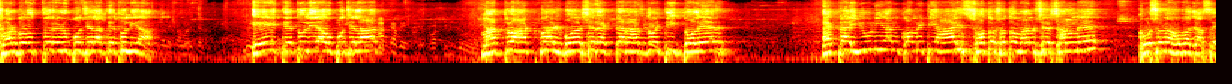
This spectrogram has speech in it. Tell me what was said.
সর্ব উত্তরের উপজেলা তেতুলিয়া। এই তেতুলিয়া উপজেলার মাত্র আট মাস বয়সের একটা রাজনৈতিক দলের একটা ইউনিয়ন কমিটি আইস শত শত মানুষের সামনে ঘোষণা হওয়া যাচ্ছে।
